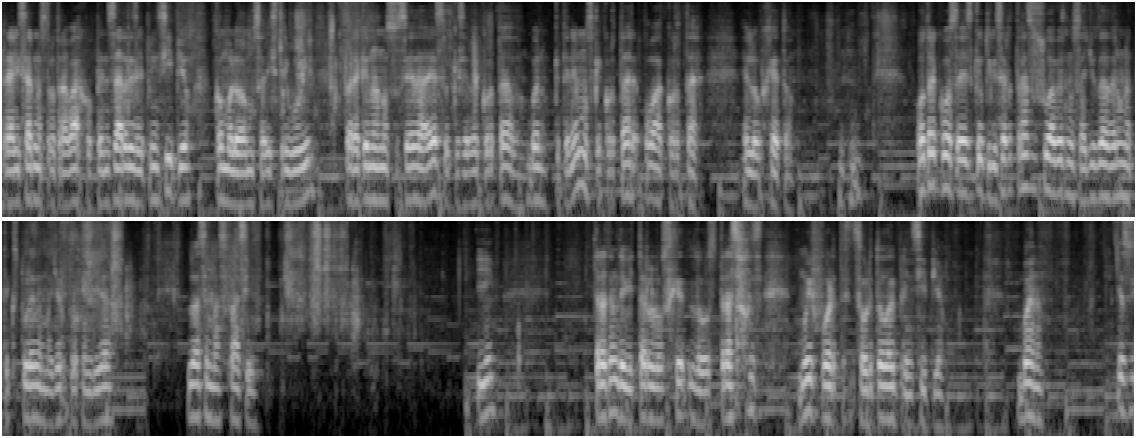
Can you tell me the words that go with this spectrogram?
realizar nuestro trabajo, pensar desde el principio cómo lo vamos a distribuir para que no nos suceda eso que se ve cortado, bueno, que tenemos que cortar o acortar el objeto. Otra cosa es que utilizar trazos suaves nos ayuda a dar una textura de mayor profundidad, lo hace más fácil. Y traten de evitar los, los trazos muy fuertes, sobre todo al principio. Bueno, eso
